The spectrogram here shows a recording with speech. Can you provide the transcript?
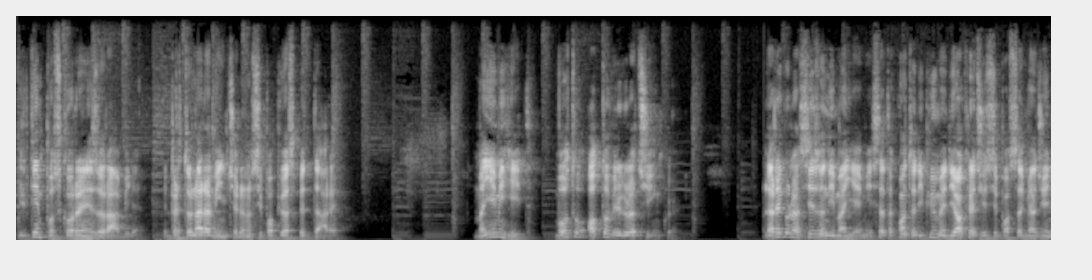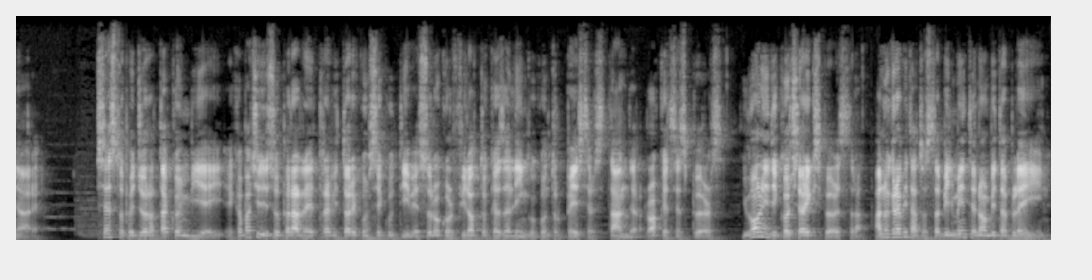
Il tempo scorre inesorabile e per tornare a vincere non si può più aspettare. Miami Heat, voto 8,5. La regular season di Miami è stata quanto di più mediocre ci si possa immaginare. Sesto peggior attacco NBA e capace di superare le tre vittorie consecutive solo col filotto casalingo contro Pacers, Thunder, Rockets e Spurs, gli uomini di coach Eric Spurstra hanno gravitato stabilmente in orbita play-in.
